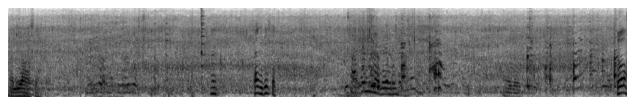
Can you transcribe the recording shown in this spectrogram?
मलिया मासा काय घेतेस का सोम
